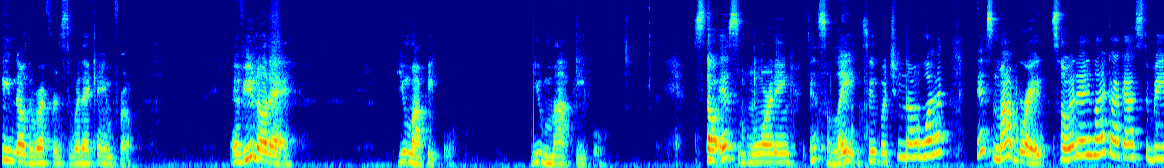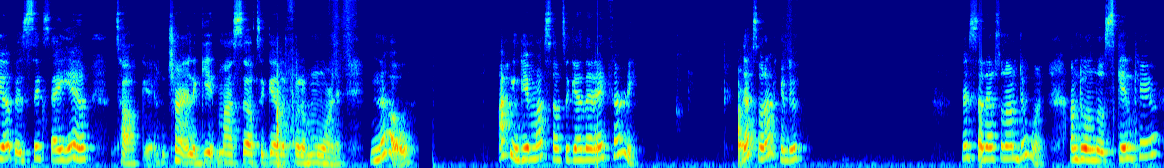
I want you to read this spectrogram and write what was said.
you know the reference to where that came from? If you know that, you my people. You my people. So it's morning. It's late too, but you know what? It's my break. So it ain't like I got to be up at 6 a.m. talking, trying to get myself together for the morning. No. I can get myself together at 8:30. That's what I can do. And so that's what I'm doing. I'm doing a little skincare.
